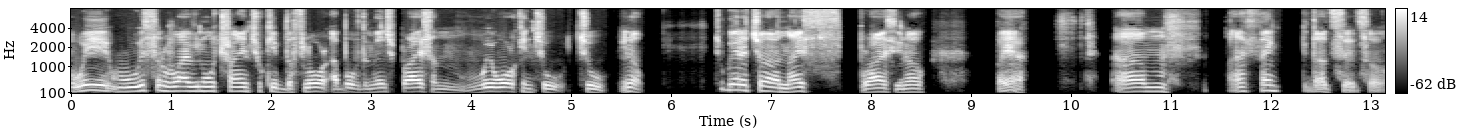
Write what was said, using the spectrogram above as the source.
we we're surviving we're trying to keep the floor above the minch price and we're working to to you know to get it to a nice price you know. But yeah um i think that's it. So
